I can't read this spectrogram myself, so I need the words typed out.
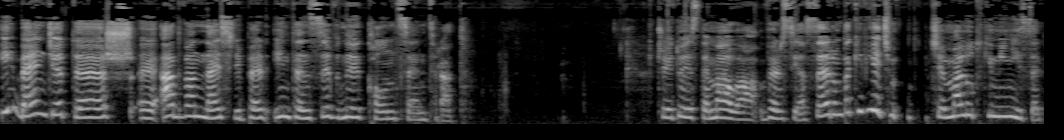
i będzie też e, Advanced Nice Repair intensywny koncentrat. Czyli tu jest ta mała wersja serum, taki wiecie, malutki minisek,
